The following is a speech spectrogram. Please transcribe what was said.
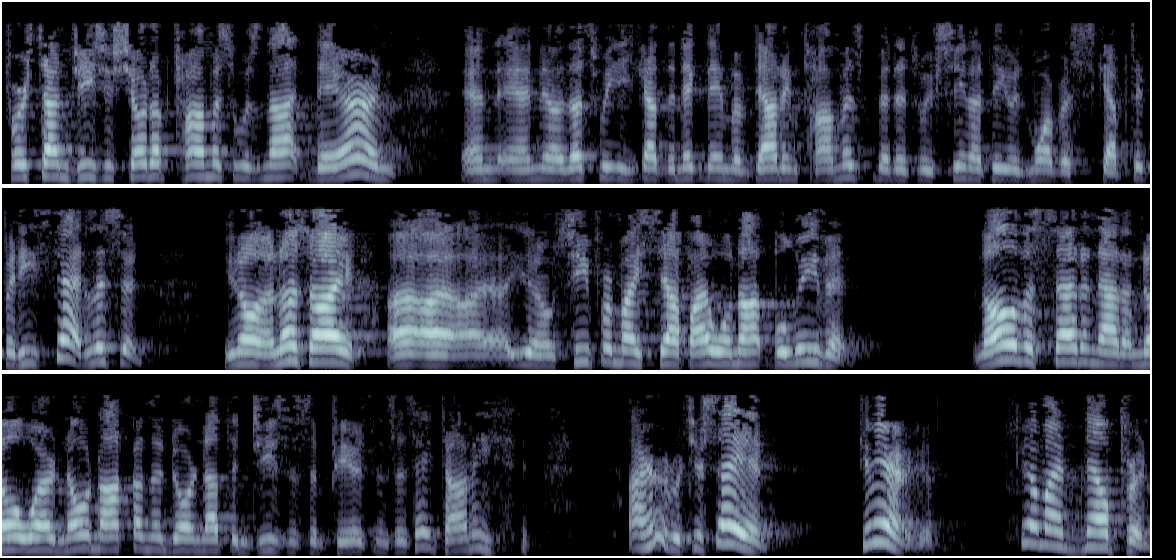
First time Jesus showed up, Thomas was not there, and and and you know that's where he got the nickname of Doubting Thomas. But as we've seen, I think he was more of a skeptic. But he said, "Listen, you know, unless I, uh, I you know see for myself, I will not believe it." And all of a sudden, out of nowhere, no knock on the door, nothing, Jesus appears and says, Hey, Tommy, I heard what you're saying. Come here. Feel my nail print.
